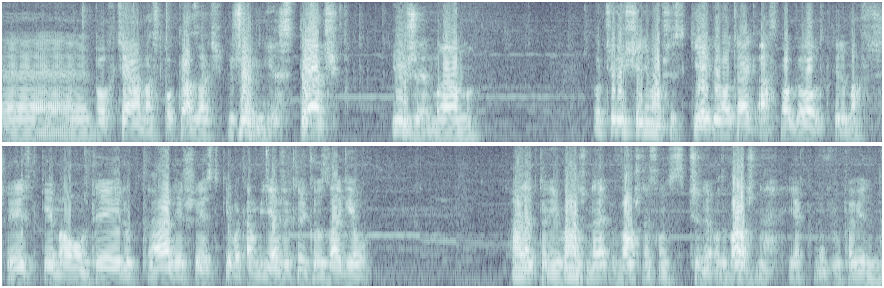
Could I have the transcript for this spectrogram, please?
Eee, bo chciałem was pokazać, że mnie stać i że mam. Oczywiście nie mam wszystkiego, tak jak Asmo Gold, który ma wszystkie mounty lub prawie wszystkie, bo tam widziałem, że ktoś go zagiął. Ale to nieważne, ważne są czyny odważne, jak mówił pewien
